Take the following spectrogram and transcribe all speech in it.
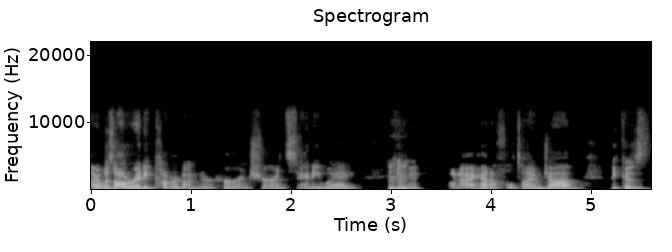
i was already covered under her insurance anyway mm-hmm. even when i had a full-time job because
